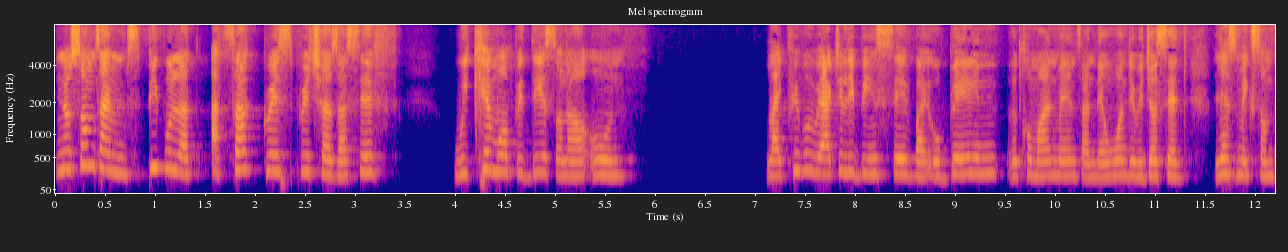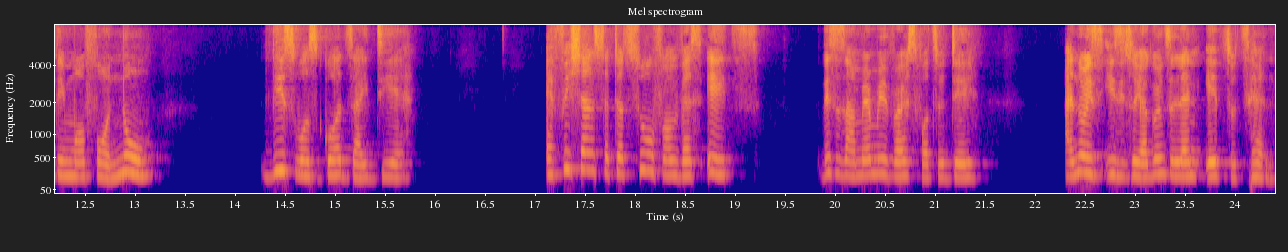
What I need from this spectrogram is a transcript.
You know, sometimes people attack grace preachers as if we came up with this on our own. Like people were actually being saved by obeying the commandments, and then one day we just said, let's make something more fun. No, this was God's idea. Ephesians chapter 2 from verse 8. This is our memory verse for today. I know it's easy, so you're going to learn 8 to 10.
